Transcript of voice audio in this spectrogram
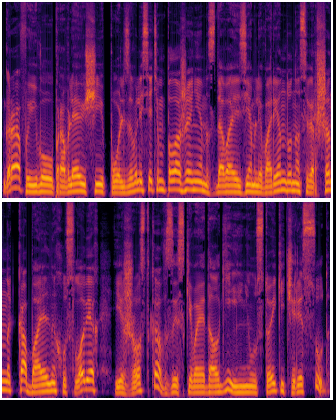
Граф и его управляющие пользовались этим положением, сдавая земли в аренду на совершенно кабальных условиях и жестко взыскивая долги и неустойки через суд.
